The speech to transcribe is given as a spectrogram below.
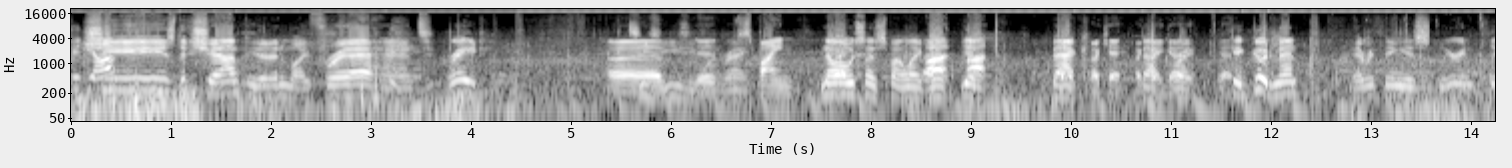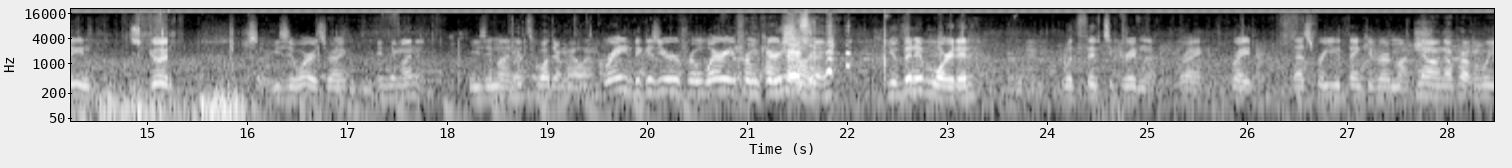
Good job. She's the champion, my friend. Great. Uh, easy, easy uh, one, right. Spine. No, Back. it's not spine. Like, Uh, yeah, uh, back. Okay, okay, Back, got it, got. Okay, good, man. Everything is clear and clean. It's good. So easy words, right? Easy money. Easy money. It's watermelon. Great, because you're from where? You're from Kyrgyzstan. You've been awarded with 50 grivna. Right, great. That's for you. Thank you very much. No, no problem. We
